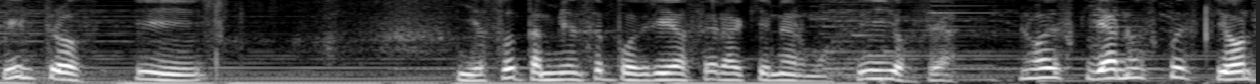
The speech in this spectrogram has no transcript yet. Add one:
filtros y, y eso también se podría hacer aquí en Hermosillo, o sea, no es, ya no es cuestión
